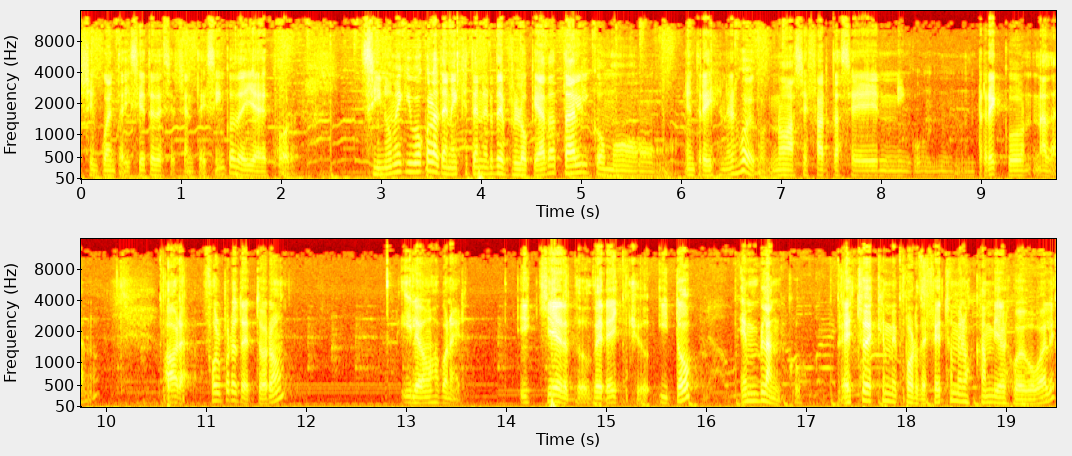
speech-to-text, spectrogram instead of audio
57 de 65 de ella Sport. Si no me equivoco la tenéis que tener desbloqueada tal y como entréis en el juego. No hace falta hacer ningún récord, nada, ¿no? Ahora, Full Protector y le vamos a poner izquierdo, derecho y top en blanco Esto es que por defecto me los cambia el juego, ¿vale?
